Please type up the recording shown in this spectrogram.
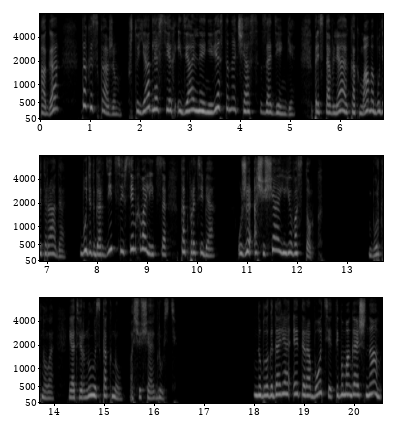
«Ага, так и скажем, что я для всех идеальная невеста на час за деньги. Представляю, как мама будет рада, будет гордиться и всем хвалиться, как про тебя уже ощущаю ее восторг. Буркнула и отвернулась к окну, ощущая грусть. Но благодаря этой работе ты помогаешь нам,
